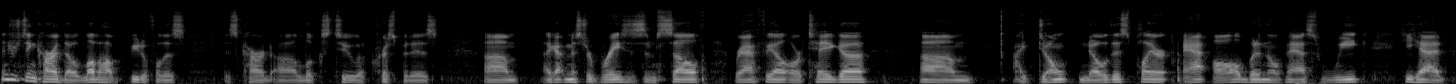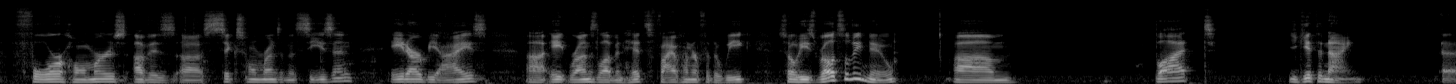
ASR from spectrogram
Interesting card though. Love how beautiful this this card uh, looks too. How crisp it is. Um, I got Mr. Braces himself, Rafael Ortega. Um, I don't know this player at all, but in the past week, he had four homers of his uh, six home runs in the season, eight RBIs, uh, eight runs, 11 hits, 500 for the week. So he's relatively new. Um, but you get the nine. Uh,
